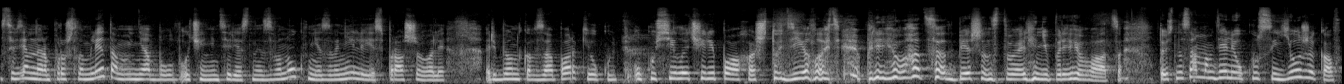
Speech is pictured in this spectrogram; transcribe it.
Совсем, наверное, прошлым летом у меня был очень интересный звонок. Мне звонили и спрашивали, ребенка в зоопарке укусила черепаха, что делать? Прививаться от бешенства или не прививаться? То есть на самом деле укусы ежиков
